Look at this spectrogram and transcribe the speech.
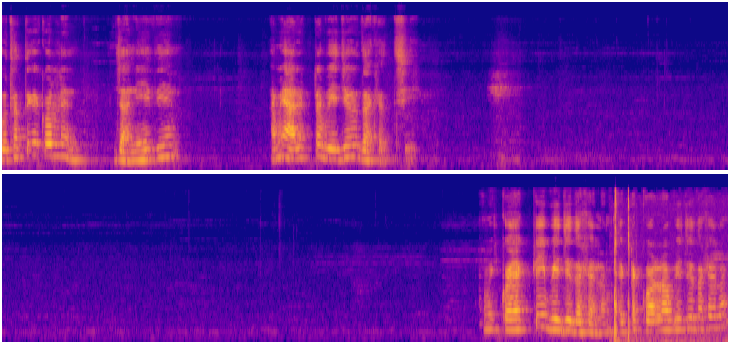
কোথা থেকে করলেন জানিয়ে দিন। আমি আরেকটা বেজেও দেখাচ্ছি। আমি কয়েকটি বেজে দেখালাম। একটা কড়া বেজে দেখালাম।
